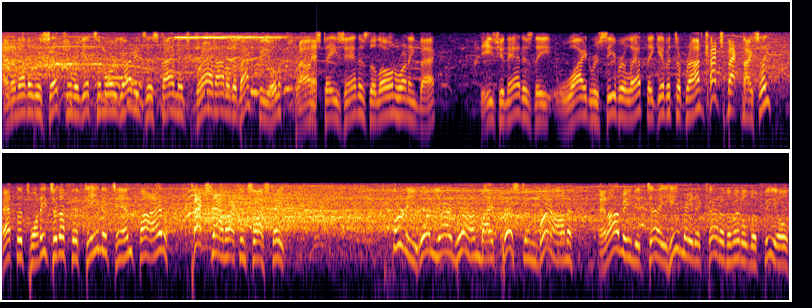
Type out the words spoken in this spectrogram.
And another reception will get some more yardage. This time it's Brown out of the backfield. Brown stays in as the lone running back. DeJeanette is the wide receiver left. They give it to Brown. Cuts back nicely at the 20 to the 15 to 10, 5. Touchdown Arkansas State. 31 yard run by Preston Brown. And I mean to tell you, he made a cut in the middle of the field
